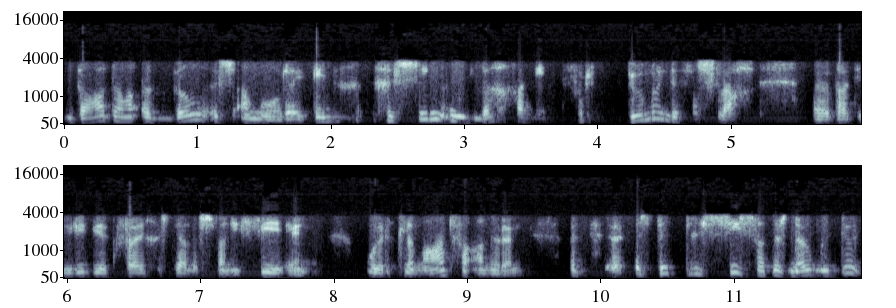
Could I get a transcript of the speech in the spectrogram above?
waar daar 'n wil is amore en gesien in die lig van die verdoemende verslag uh, wat hierdie week vrygestel is van die VN oor klimaatsverandering, uh, is dit presies wat ons nou moet doen.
